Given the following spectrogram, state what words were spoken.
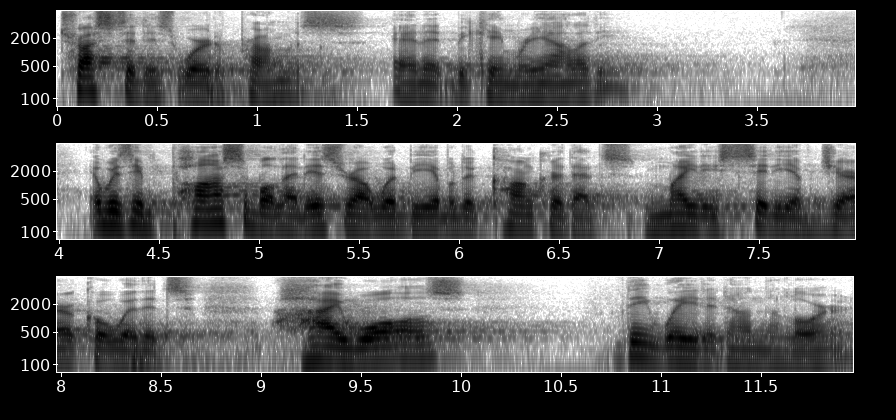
trusted his word of promise, and it became reality. It was impossible that Israel would be able to conquer that mighty city of Jericho with its high walls. They waited on the Lord.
